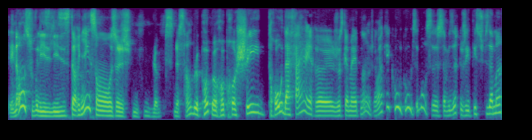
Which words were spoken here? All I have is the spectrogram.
et non, souvent, les, historiens sont, ne semblent pas me reprocher trop d'affaires euh, jusqu'à maintenant. Je dis, OK, cool, cool, c'est bon. Ça, veut dire que j'ai été suffisamment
